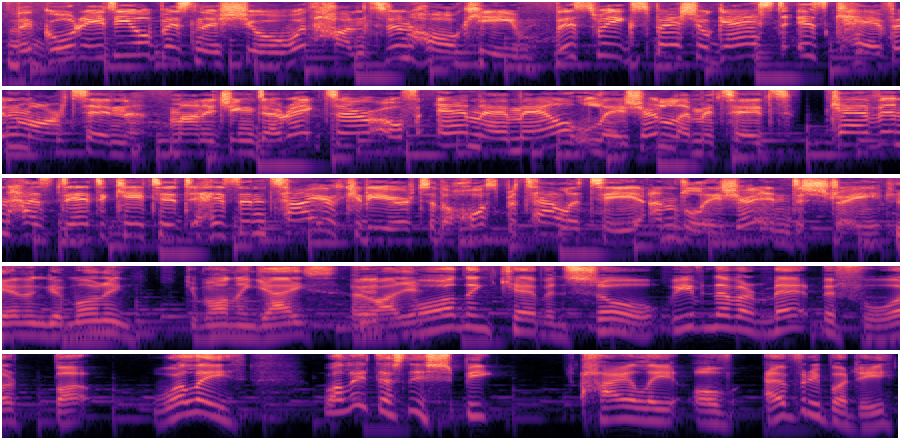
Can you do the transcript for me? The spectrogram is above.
The Go Radio Business Show with Hunter and Haughey. This week's special guest is Kevin Martin, Managing Director of MML Leisure Limited. Kevin has dedicated his entire career to the hospitality and leisure industry. Kevin, good morning. Good morning, guys. How Good are you? Good morning, Kevin. So we've never met before, but Willie, Willie doesn't speak highly of everybody,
